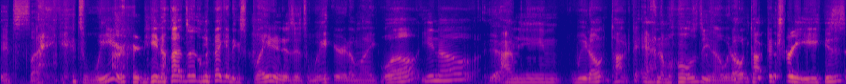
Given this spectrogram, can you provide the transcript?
it's like it's weird. You know, that's the only way I can explain it is it's weird. I'm like, well, you know, Yeah. I mean, we don't talk to animals, you know, we don't talk to trees.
